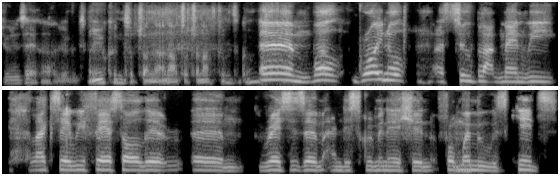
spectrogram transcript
Do you want to say that? you to? You can touch on that and I'll touch on afterwards. Go on. Um, well, growing up as two black men, we, like I say, we faced all the um, racism and discrimination from when we was kids.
